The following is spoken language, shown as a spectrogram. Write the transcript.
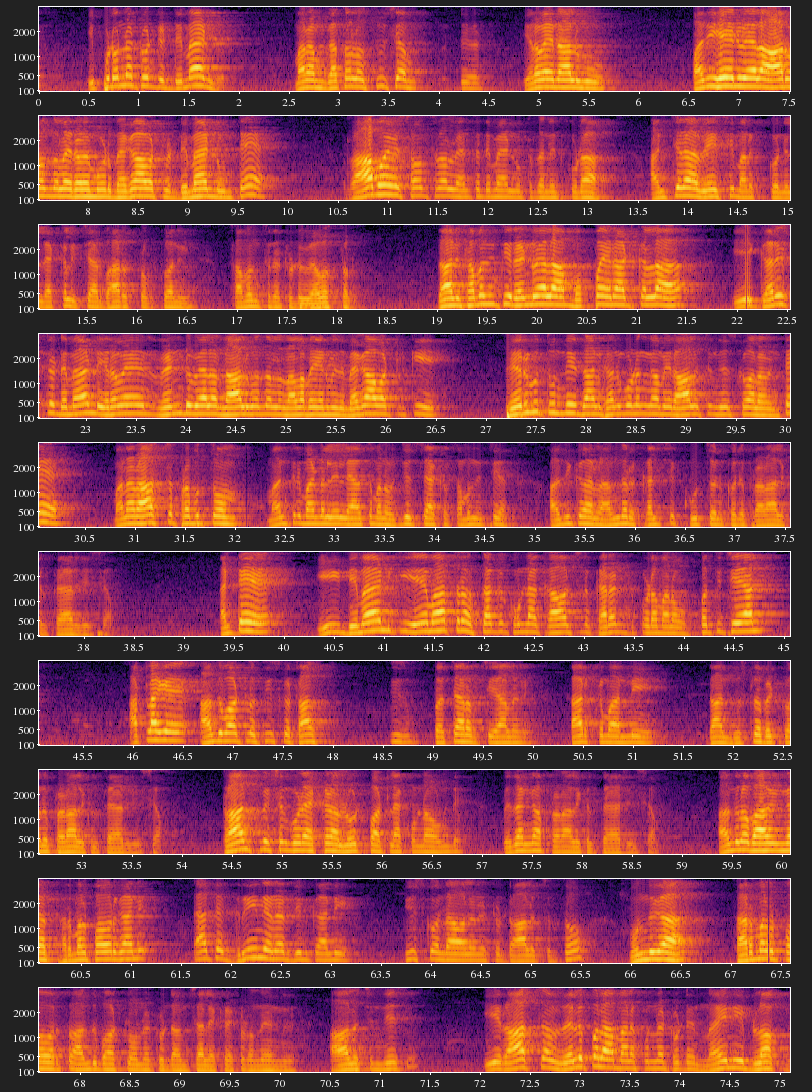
ఇప్పుడున్నటువంటి డిమాండ్ మనం గతంలో చూసాం ఇరవై నాలుగు పదిహేను వేల ఆరు వందల ఇరవై మూడు మెగావాట్ల డిమాండ్ ఉంటే రాబోయే సంవత్సరాల్లో ఎంత డిమాండ్ ఉంటుందనేది కూడా అంచనా వేసి మనకు కొన్ని లెక్కలు ఇచ్చారు భారత ప్రభుత్వానికి సంబంధించినటువంటి వ్యవస్థలు. దానికి సంబంధించి రెండు వేల ముప్పై నాటికల్లా ఈ గరిష్ట డిమాండ్ ఇరవై రెండు వేల నాలుగు వందల నలభై ఎనిమిది మెగావాట్లకి పెరుగుతుంది. దానికి అనుగుణంగా మీరు ఆలోచన చేసుకోవాలంటే మన రాష్ట్ర ప్రభుత్వం మంత్రి మండలి లేకపోతే మన విద్యుత్ శాఖకు సంబంధించి అధికారులు అందరూ కలిసి కూర్చొని కొన్ని ప్రణాళికలు తయారు చేశాం. అంటే ఈ డిమాండ్కి ఏమాత్రం తగ్గకుండా కావాల్సిన కరెంట్ కూడా మనం ఉత్పత్తి చేయాలి. అట్లాగే అందుబాటులో తీసుకు ట్రాన్స్ తీసు- ప్రచారం చేయాలని కార్యక్రమాన్ని దాన్ని దృష్టిలో పెట్టుకొని ప్రణాళికలు తయారు చేశాం. ట్రాన్స్మిషన్ కూడా ఎక్కడా లోటుపాటు లేకుండా ఉండే విధంగా ప్రణాళికలు తయారు చేశాం. అందులో భాగంగా థర్మల్ పవర్ కానీ లేకపోతే గ్రీన్ ఎనర్జీని కానీ తీసుకొని రావాలనేటువంటి ఆలోచనతో ముందుగా థర్మల్ పవర్తో అందుబాటులో ఉన్నటువంటి అంశాలు ఎక్కడెక్కడ ఉన్నాయని ఆలోచన చేసి ఈ రాష్ట్రం వెలుపల మనకున్నటువంటి నైని బ్లాక్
